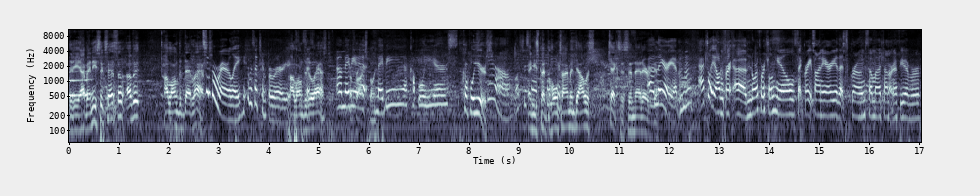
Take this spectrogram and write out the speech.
Did he have any success of it? How long did that last? temporarily. It was a temporary. How long did it last, Uh, maybe a, maybe a couple of years. A couple years. Yeah, let's just. And you spent the whole years. time in Dallas, Texas, in that area. In the area, hmm actually on uh, North Richland Hills, that Grapevine area that's grown so much. I don't know if you ever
